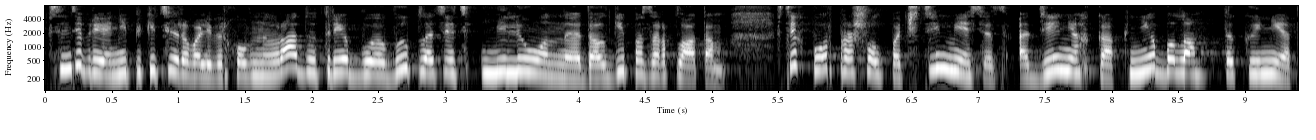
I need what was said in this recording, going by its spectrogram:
В сентябре они пикетировали Верховную Раду, требуя выплатить миллионные долги по зарплатам. С тех пор прошел почти месяц, а денег как не было, так и нет.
